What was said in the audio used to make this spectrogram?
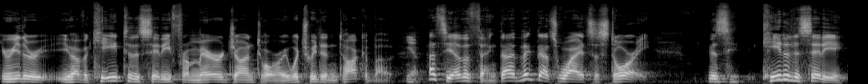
You're either you have a key to the city from Mayor John Tory, which we didn't talk about. Yep. That's the other thing. I think that's why it's a story. Is key to the city.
